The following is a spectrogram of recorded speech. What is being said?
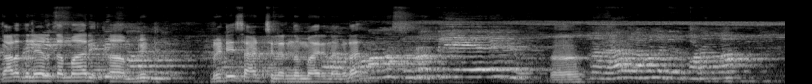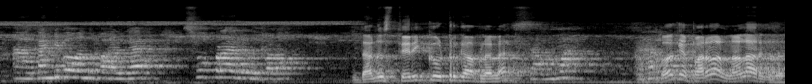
காலத்தில் எடுத்த மாதிரி பிரிட்டிஷ் ஆட்சியில் இருந்த மாதிரினா கூட. வேற லெவலில் இருக்குது படம்லாம். வந்து பாருங்க. இருக்குது படம். தனுஷ் தெறிக்க விட்டுருக்காப்புல செம்ம. ஓகே பரவாயில்ல நல்லா இருக்குது.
